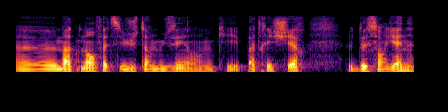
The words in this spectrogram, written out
maintenant, en fait, c'est juste un musée hein, qui est pas très cher, 200 yens.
